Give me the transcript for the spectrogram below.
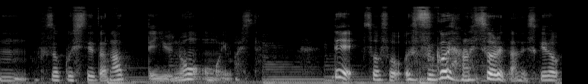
うん、不足してたなっていうのを思いました。でそうそう すごい話それたんですけど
